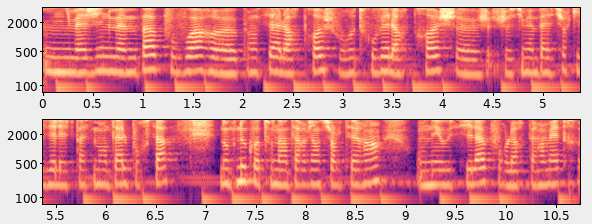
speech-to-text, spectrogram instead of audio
ils n'imaginent même pas pouvoir euh, penser à leurs proches ou retrouver leurs proches. Euh, je, ne suis même pas sûre qu'ils aient l'espace mental pour ça. Donc nous, quand on intervient sur le terrain, on est aussi là pour leur permettre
